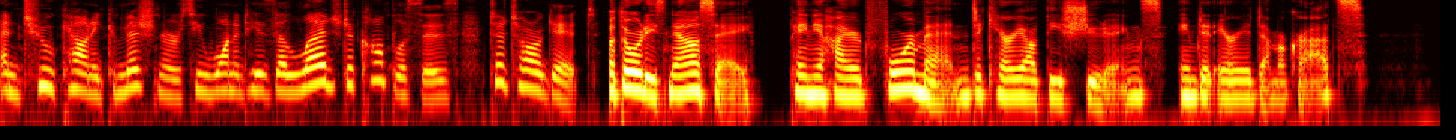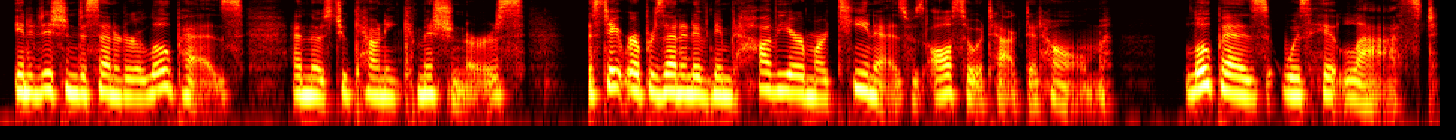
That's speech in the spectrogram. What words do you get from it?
and two county commissioners he wanted his alleged accomplices to target. Authorities now say Pena hired four men to carry out these shootings aimed at area Democrats. In addition to Senator Lopez and those two county commissioners, a state representative named Javier Martinez was also attacked at home. Lopez was hit last,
